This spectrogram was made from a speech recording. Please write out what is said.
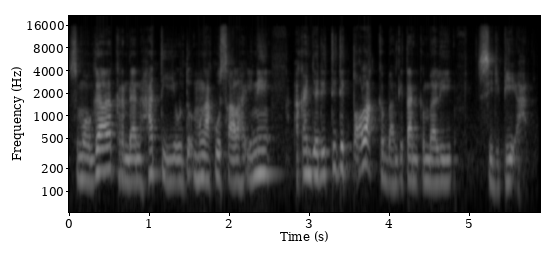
Semoga kerendahan hati untuk mengaku salah ini akan jadi titik tolak kebangkitan kembali CDPR.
